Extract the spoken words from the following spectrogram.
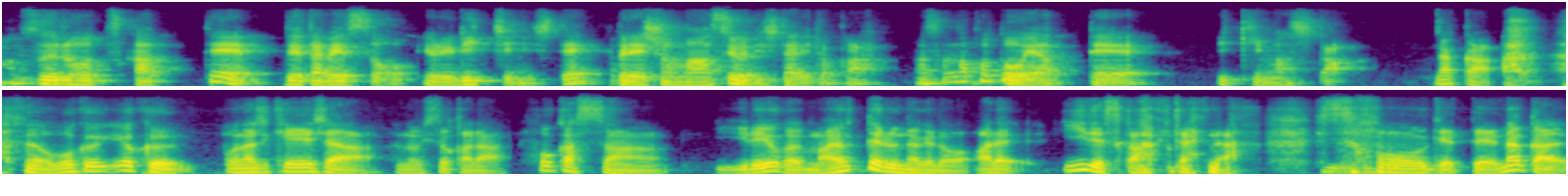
のツールを使ってデータベースをよりリッチにしてオペレーションを回すようにしたりとか、まあ、そんなことをやっていきました。なんか、あの、僕よく同じ経営者の人から、フォーカスさん入れようか迷ってるんだけど、あれ、いいですか？みたいな 質問を受けて、なんか、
